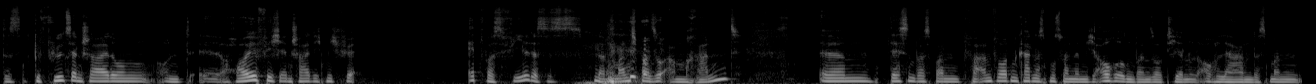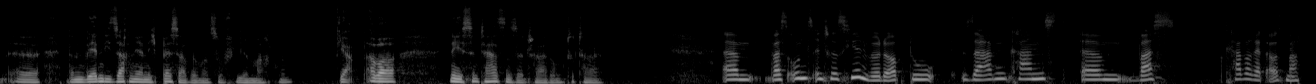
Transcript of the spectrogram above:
das sind Gefühlsentscheidungen und äh, häufig entscheide ich mich für etwas viel. Das ist dann manchmal so am Rand ähm, dessen, was man verantworten kann. Das muss man nämlich auch irgendwann sortieren und auch lernen, dass man, äh, dann werden die Sachen ja nicht besser, wenn man zu viel macht. Ne? Ja, aber nee, es sind Herzensentscheidungen, total. Ähm, was uns interessieren würde, ob du sagen kannst, ähm, was Kabarett ausmacht.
